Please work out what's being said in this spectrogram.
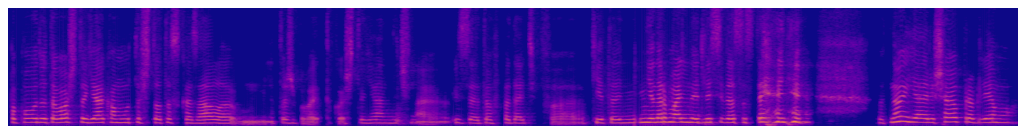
по поводу того, что я кому-то что-то сказала, у меня тоже бывает такое, что я начинаю из-за этого впадать в а, какие-то ненормальные для себя состояния. Вот, но я решаю проблему.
